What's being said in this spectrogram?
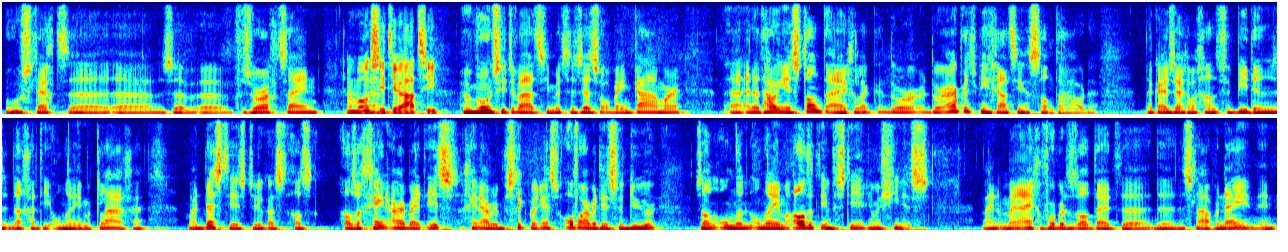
hoe slecht uh, uh, ze verzorgd zijn. Hun woonsituatie. hun woonsituatie met z'n zessen op één kamer. En dat hou je in stand eigenlijk door, door arbeidsmigratie in stand te houden. Dan kan je zeggen, we gaan het verbieden, dan gaat die ondernemer klagen. Maar het beste is natuurlijk, als, als, als er geen arbeid is, geen arbeid beschikbaar is, of arbeid is te duur, zal een ondernemer altijd investeren in machines. Mijn, mijn eigen voorbeeld is altijd de, de, de slavernij in, in,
